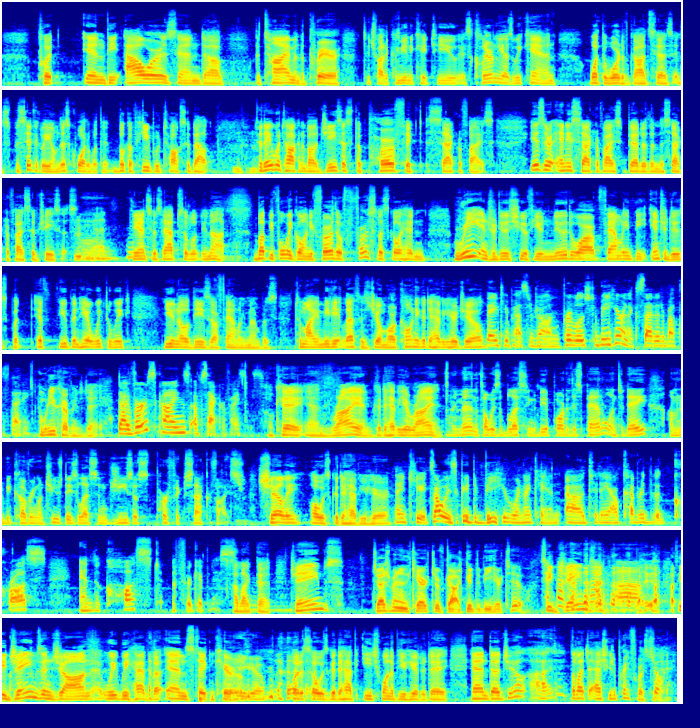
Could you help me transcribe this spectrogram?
put in the hours and uh, the time and the prayer to try to communicate to you as clearly as we can what the Word of God says, and specifically on this quarter, what the book of Hebrew talks about. Mm-hmm. Today we're talking about Jesus, the perfect sacrifice. Is there any sacrifice better than the sacrifice of Jesus? Mm-hmm. The answer is absolutely not. But before we go any further, first let's go ahead and reintroduce you. If you're new to our family, be introduced. But if you've been here week to week, you know these are family members. To my immediate left is Jill Morikone. Good to have you here, Jill. Thank you, Pastor John. Privileged to be here and excited about the study. And what are you covering today? Diverse kinds of sacrifices. Okay, and Ryan. Good to have you here, Ryan. Amen. It's always a blessing to be a part of this panel. And today I'm going to be covering on Tuesday's lesson, Jesus' Perfect Sacrifice. Shelley, always good to have you here. Thank you. It's always good to be here when I can. Uh, today I'll cover the cross and the cost of forgiveness. I like that. James? Judgment and the character of God. Good to be here too. See James, and, see James and John. We, we have the ends taken care of. There you go. but it's always good to have each one of you here today. And uh, Jill, I would like to ask you to pray for us sure. today.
